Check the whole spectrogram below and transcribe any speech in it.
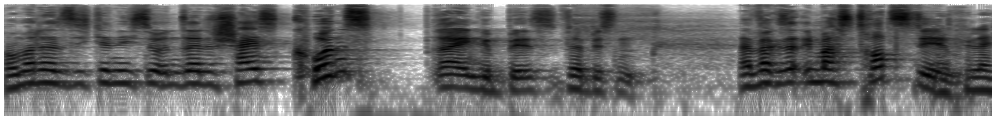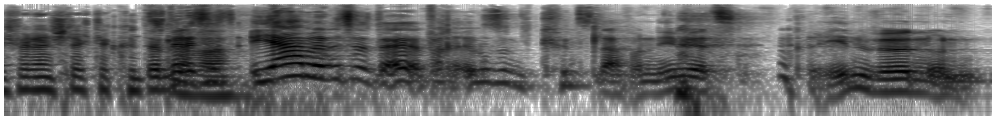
Warum hat er sich denn nicht so in seine scheiß Kunst reingebissen, verbissen? Einfach gesagt, ich mach's trotzdem. Vielleicht, weil er ein schlechter Dann Künstler wäre war. jetzt, ja, aber dann ist das einfach irgend so ein Künstler, von dem wir jetzt reden würden und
